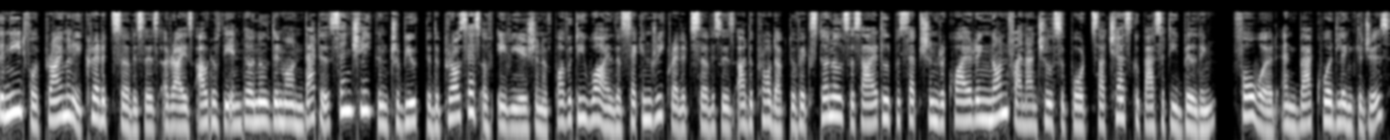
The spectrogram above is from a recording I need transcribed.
The need for primary credit services arise out of the internal demand that essentially contribute to the process of aviation of poverty while the secondary credit services are the product of external societal perception requiring non-financial support such as capacity building, forward and backward linkages,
